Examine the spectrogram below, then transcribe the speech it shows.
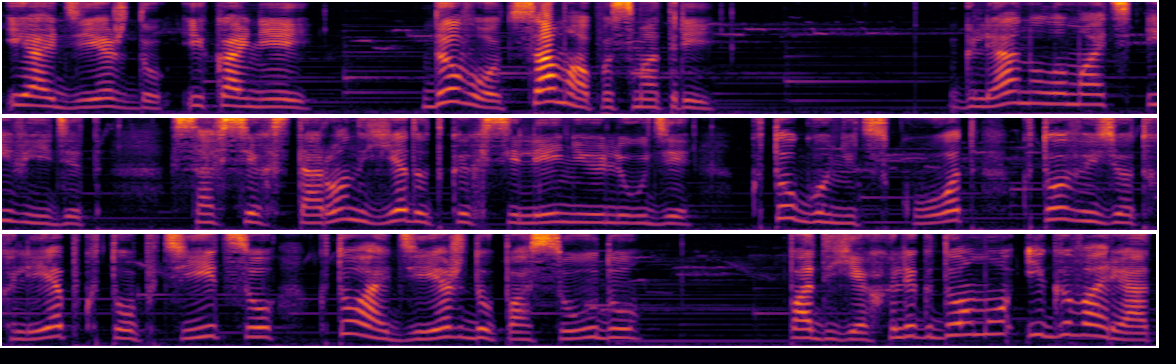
и одежду, и коней – да вот, сама посмотри!» Глянула мать и видит, со всех сторон едут к их селению люди. Кто гонит скот, кто везет хлеб, кто птицу, кто одежду, посуду. Подъехали к дому и говорят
